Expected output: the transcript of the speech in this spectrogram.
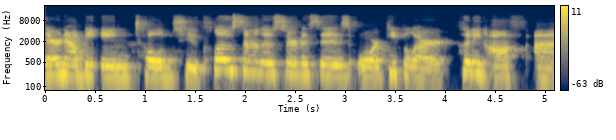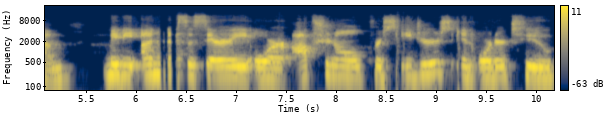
they're now being told to close some of those services or people are putting off um, maybe unnecessary or optional procedures in order to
